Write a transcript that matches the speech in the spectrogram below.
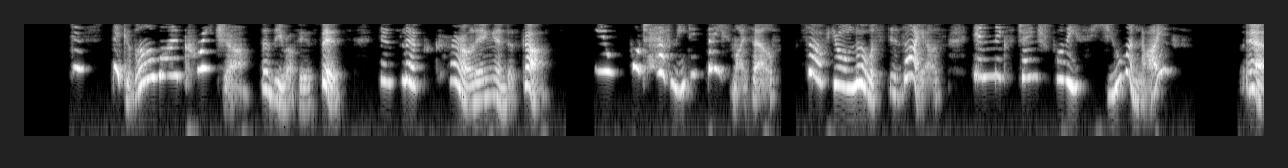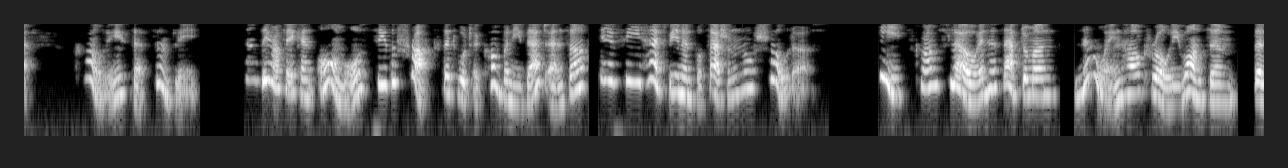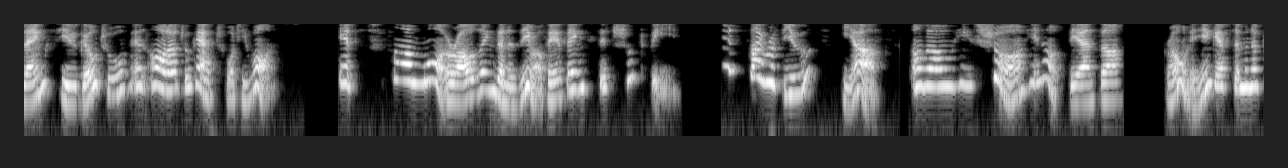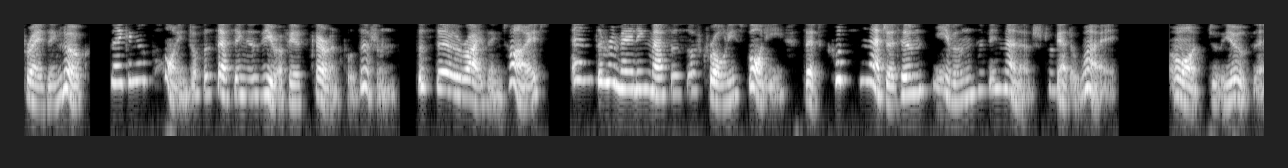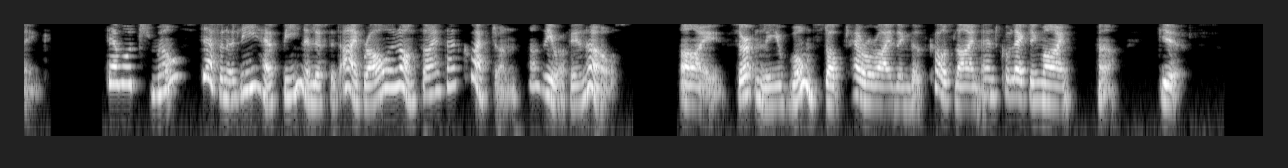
Despicable wild creature, Aziraphale spits, his lip curling in disgust. You would have me debase myself, serve your lowest desires, in exchange for these human lives? Yes, Crowley says simply. Aziraphale can almost see the shrug that would accompany that answer if he had been in possession of shoulders. Heat squirms low in his abdomen, knowing how Crowley wants him, the lengths he'll go to in order to get what he wants. It's far more arousing than Aziraphale thinks it should be. If I refuse? he asks, although he's sure he knows the answer. Crowley gives him an appraising look, making a point of assessing Aziraphale's current position, the still rising tide, and the remaining masses of Crowley's body that could snatch at him even if he managed to get away. What do you think? There would most definitely have been a lifted eyebrow alongside that question, Aziraphale knows. I certainly won't stop terrorizing this coastline and collecting my huh, gifts.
